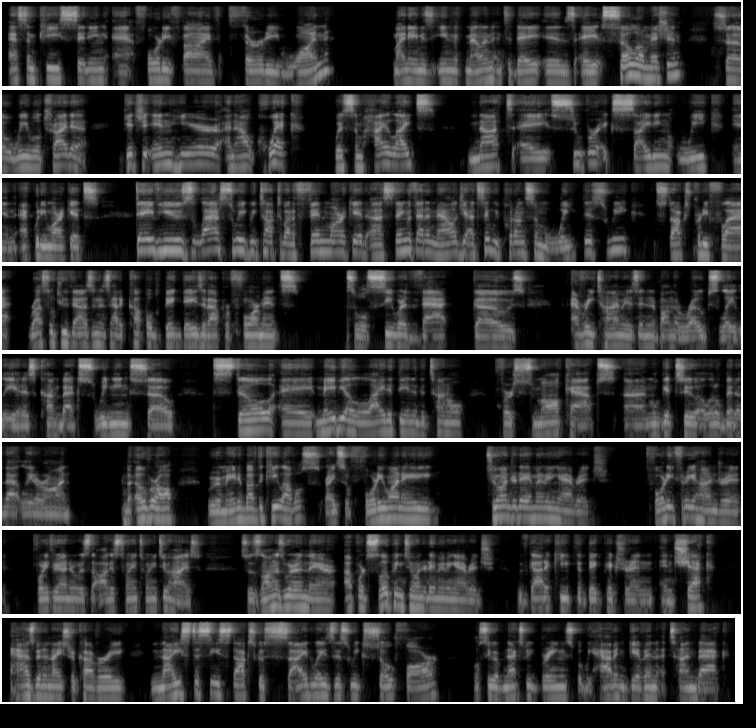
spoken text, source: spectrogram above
S&P sitting at 4531. My name is Ian McMillan and today is a solo mission. So we will try to get you in here and out quick with some highlights. Not a super exciting week in equity markets. Dave used last week, we talked about a thin market. Uh, staying with that analogy, I'd say we put on some weight this week. Stock's pretty flat Russell 2000 has had a couple big days of outperformance. So we'll see where that goes. Every time it has ended up on the ropes lately, it has come back swinging. So still a maybe a light at the end of the tunnel for small caps. Uh, and we'll get to a little bit of that later on. But overall, we remain above the key levels, right? So 4180, 200 day moving average, 4300, 4,300 was the August 2022 highs. So as long as we're in there, upward sloping 200 day moving average, we've got to keep the big picture in, in check. It has been a nice recovery. Nice to see stocks go sideways this week so far. We'll see what next week brings, but we haven't given a ton back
